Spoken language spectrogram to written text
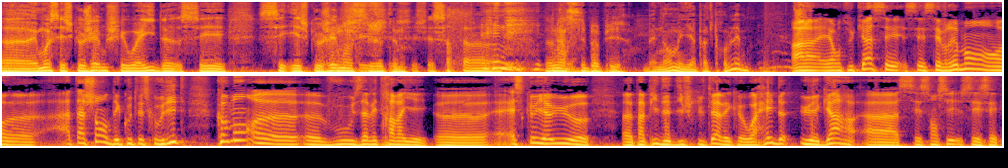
Euh, et moi, c'est ce que j'aime chez Wahid, c'est, c'est, et ce que j'aime chez, aussi, je chez- t'aime. chez- certains. Merci, papy. Ben non, mais il n'y a pas de problème. Voilà, et en tout cas, c'est c'est vraiment euh, attachant d'écouter ce que vous dites. Comment euh, vous avez travaillé? Euh, Est-ce qu'il y a eu, Papy, des difficultés avec Wahid, eu égard à ses sensi- ses- ses-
